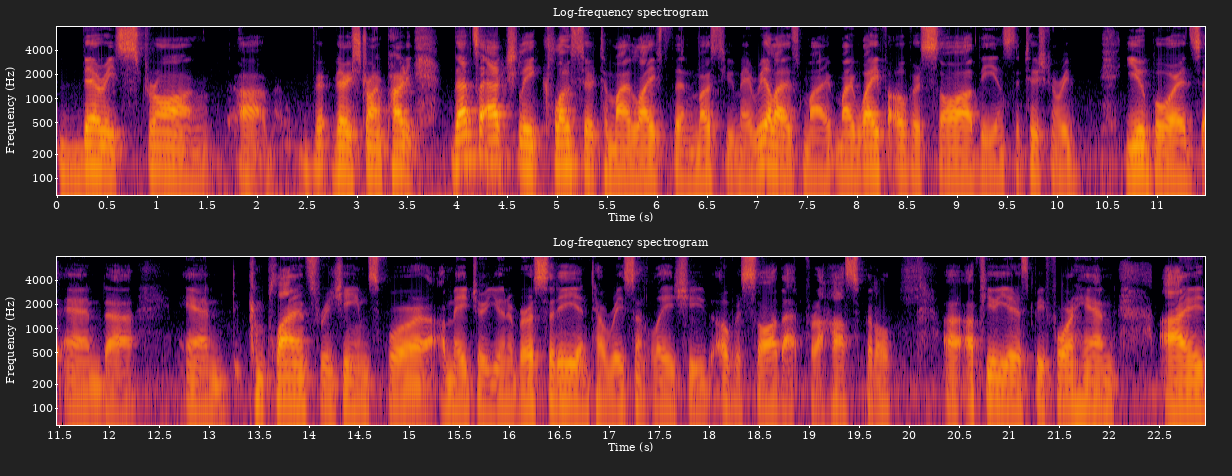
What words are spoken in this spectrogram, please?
very strong uh, very strong party. That's actually closer to my life than most of you may realize. My, my wife oversaw the institutional review boards and, uh, and compliance regimes for a major university. Until recently, she oversaw that for a hospital. Uh, a few years beforehand, I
